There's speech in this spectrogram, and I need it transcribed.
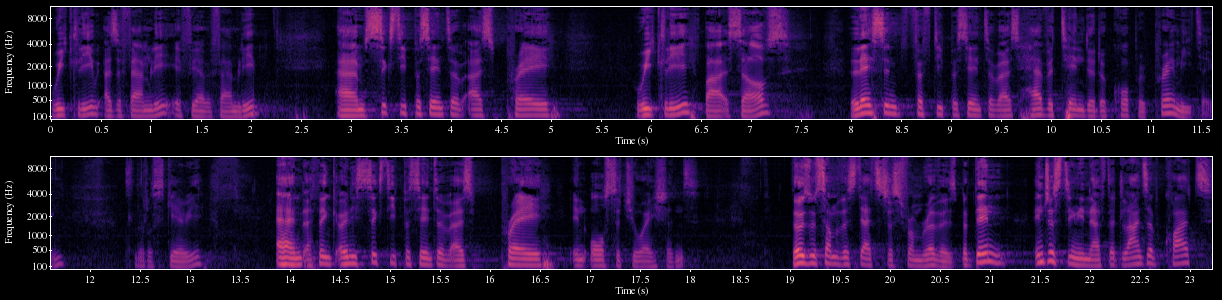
weekly as a family, if you have a family. Um, 60% of us pray weekly by ourselves. Less than 50% of us have attended a corporate prayer meeting. It's a little scary. And I think only 60% of us pray in all situations. Those were some of the stats just from Rivers. But then, interestingly enough, that lines up quite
